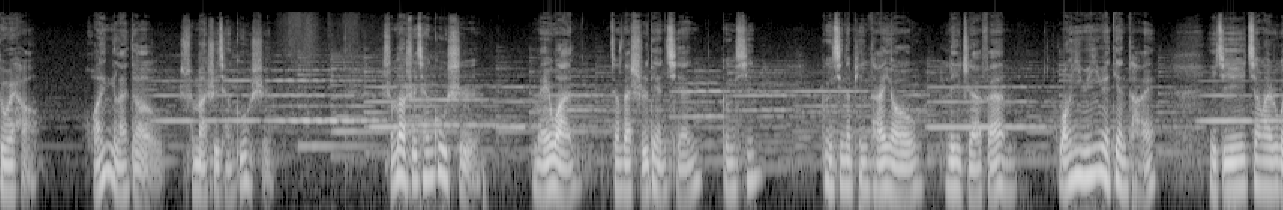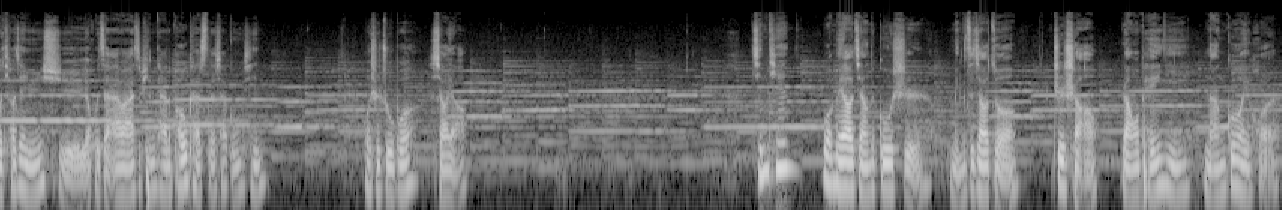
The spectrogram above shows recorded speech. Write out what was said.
各位好，欢迎来到神马睡前故事。神马睡前故事每晚将在十点前更新，更新的平台有荔枝 FM、网易云音乐电台，以及将来如果条件允许，也会在 iOS 平台的 Podcast 下更新。我是主播逍遥，今天我们要讲的故事。名字叫做“至少让我陪你难过一会儿”，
